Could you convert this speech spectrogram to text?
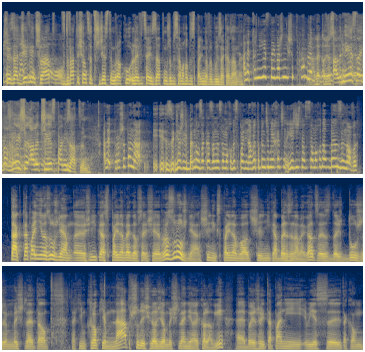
Czy za 9 lat, w 2030 roku, lewica jest za tym, żeby samochody spalinowe były zakazane? Ale to nie jest najważniejszy problem. Ale to jest- Ale nie jest najważniejszy, ale czy jest pani za tym? Ale proszę pana, jeżeli będą zakazane samochody spalinowe, to będziemy jechać, jeździć na samochodach benzynowych. Tak, ta pani nie rozróżnia e, silnika spalinowego, w sensie rozróżnia silnik spalinowy od silnika benzynowego, co jest dość dużym, myślę, to takim krokiem naprzód, jeśli chodzi o myślenie o ekologii, e, bo jeżeli ta pani jest e, taką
